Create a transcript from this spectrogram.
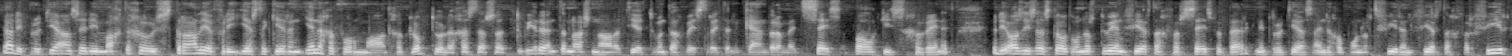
Ja, die Proteas het die magtige Australië vir die eerste keer in enige formaat geklop toe hulle gister se tweede internasionale T20 wedstryd in Canberra met 6 paaltjies gewen het. Nou die Aussies is tot 142 vir 6 beperk en die Proteas eindig op 144 vir 4.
